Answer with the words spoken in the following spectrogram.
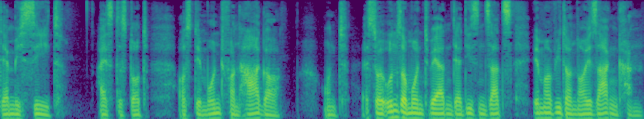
der mich sieht, heißt es dort aus dem Mund von Hager. Und es soll unser Mund werden, der diesen Satz immer wieder neu sagen kann.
